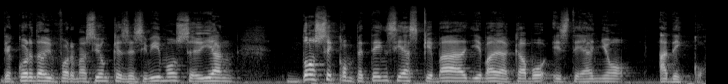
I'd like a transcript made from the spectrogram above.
de acuerdo a la información que recibimos, serían 12 competencias que va a llevar a cabo este año ADECO,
